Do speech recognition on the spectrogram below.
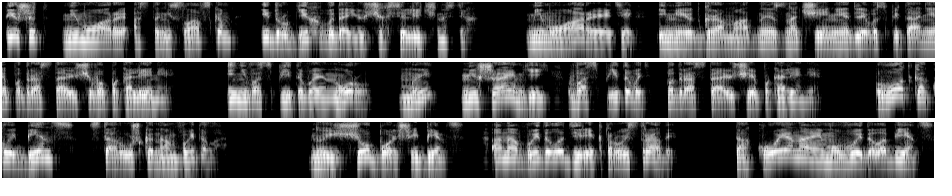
Пишет мемуары о Станиславском и других выдающихся личностях. Мемуары эти имеют громадное значение для воспитания подрастающего поколения. И не воспитывая Нору, мы мешаем ей воспитывать подрастающее поколение. Вот какой бенц старушка нам выдала. Но еще больший бенц она выдала директору эстрады. Такой она ему выдала бенц,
